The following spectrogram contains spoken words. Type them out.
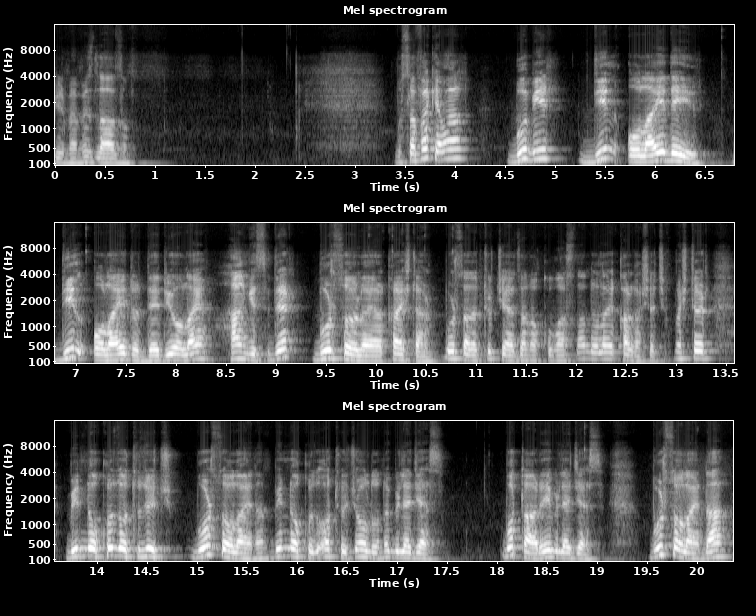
bilmemiz lazım. Mustafa Kemal bu bir din olayı değil, dil olayıdır dediği olay hangisidir? Bursa olayı arkadaşlar. Bursa'da Türkçe yazan okumasından dolayı kargaşa çıkmıştır. 1933 Bursa olayının 1933 olduğunu bileceğiz. Bu tarihi bileceğiz. Bursa olayında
